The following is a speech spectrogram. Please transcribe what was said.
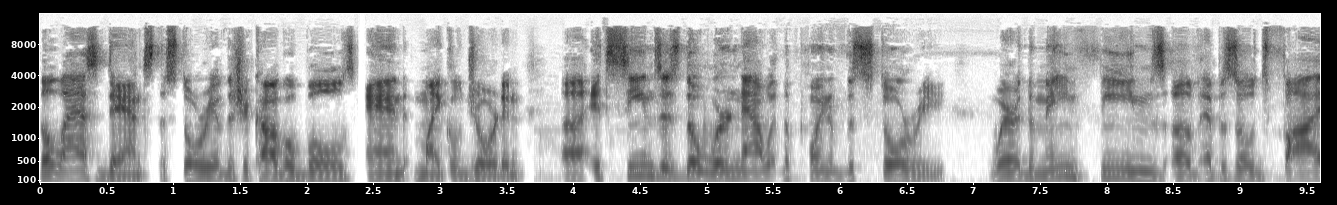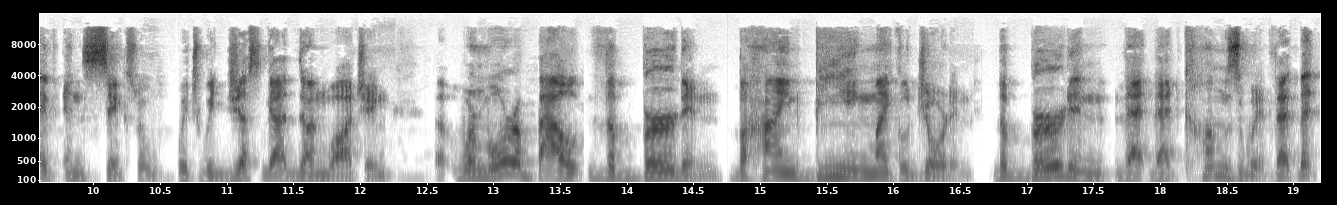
The Last Dance, the story of the Chicago Bulls and Michael Jordan. Uh, it seems as though we're now at the point of the story where the main themes of episodes five and six, which we just got done watching, were more about the burden behind being Michael Jordan, the burden that that comes with that that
